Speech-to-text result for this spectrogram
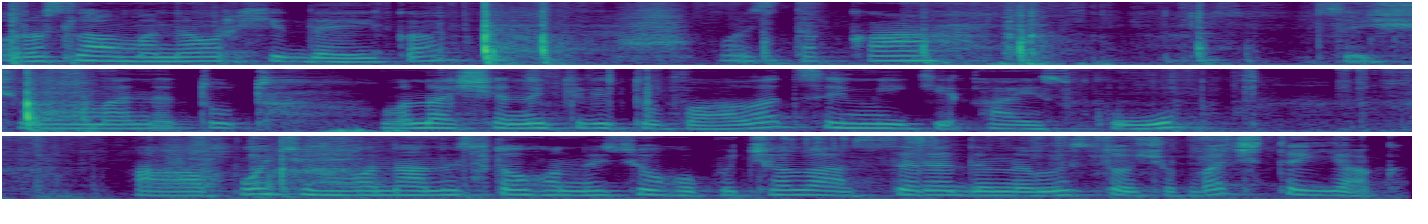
Росла в мене орхідейка. Ось така. Це що у мене тут? Вона ще не квітувала. Це Мікі Айс Куб. А потім вона не з того, не з цього почала зсередини листочок. Бачите, як?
